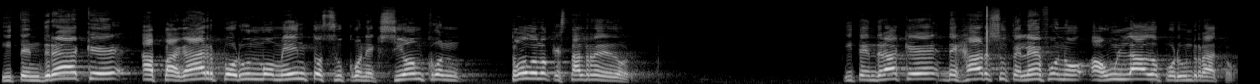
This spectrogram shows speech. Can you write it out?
Y tendrá que apagar por un momento su conexión con todo lo que está alrededor. y tendrá que dejar su teléfono a un lado por un rato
